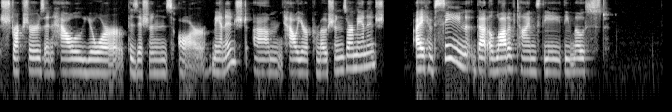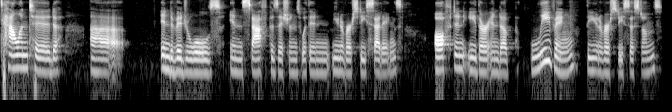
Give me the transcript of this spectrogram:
structures, and how your positions are managed, um, how your promotions are managed. I have seen that a lot of times the the most talented uh, individuals in staff positions within university settings often either end up leaving the university systems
